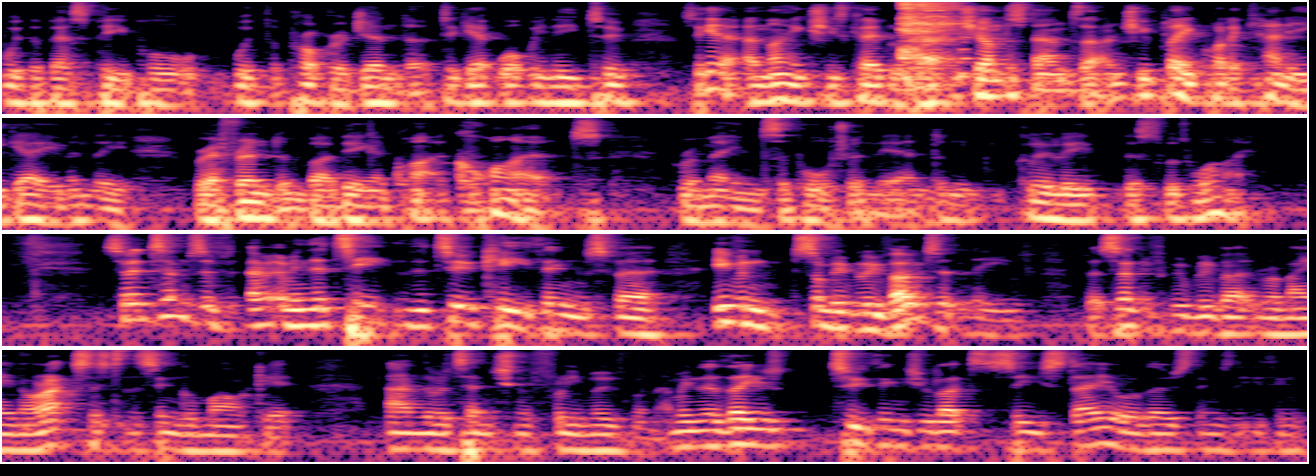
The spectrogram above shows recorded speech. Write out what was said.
with the best people with the proper agenda to get what we need to to get. And I think she's capable of that, and she understands that. And she played quite a canny game in the referendum by being a quite a quiet Remain supporter in the end, and clearly this was why. So, in terms of, I mean, the, t- the two key things for even some people who voted Leave, but certainly for people who voted Remain, are access to the single market and the retention of free movement. I mean, are those two things you'd like to see stay, or are those things that you think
